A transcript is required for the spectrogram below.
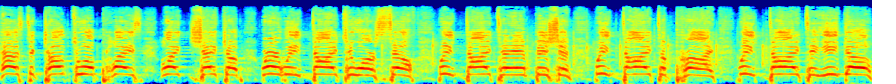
has to come to a place like Jacob where we die to ourselves, we die to ambition, we die to pride, we die to ego,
